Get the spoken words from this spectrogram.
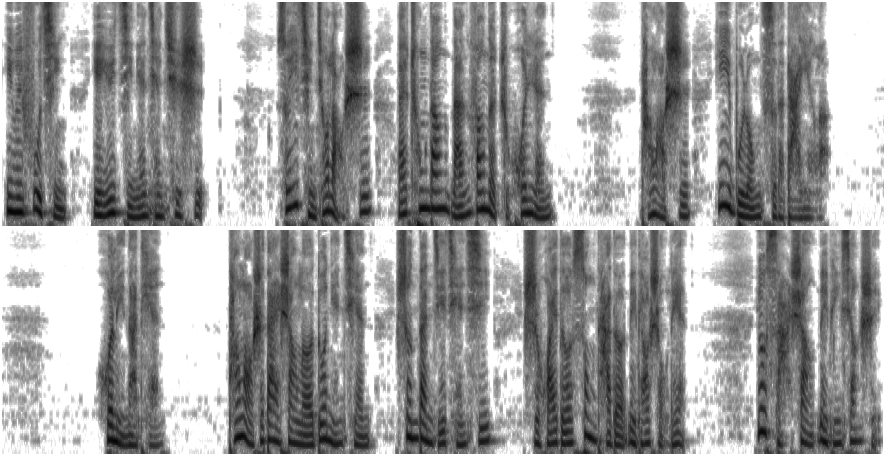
因为父亲。也于几年前去世，所以请求老师来充当男方的主婚人。唐老师义不容辞的答应了。婚礼那天，唐老师戴上了多年前圣诞节前夕史怀德送他的那条手链，又撒上那瓶香水。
